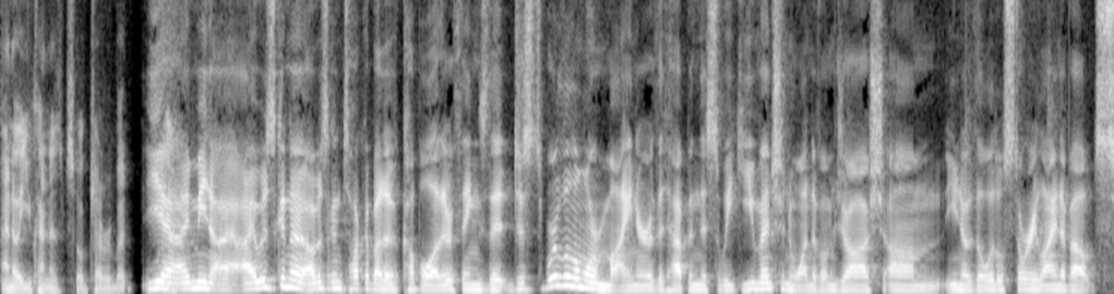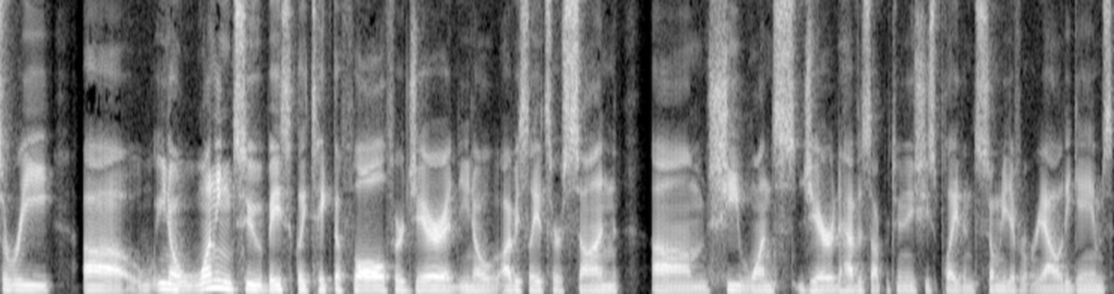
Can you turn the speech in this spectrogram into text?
I know you kind of spoke, Trevor, but yeah, yeah, I mean, I, I was gonna, I was gonna talk about a couple other things that just were a little more minor that happened this week. You mentioned one of them, Josh. Um, you know, the little storyline about Cirie, uh, you know, wanting to basically take the fall for Jared. You know, obviously it's her son. Um, she wants Jared to have this opportunity. She's played in so many different reality games.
